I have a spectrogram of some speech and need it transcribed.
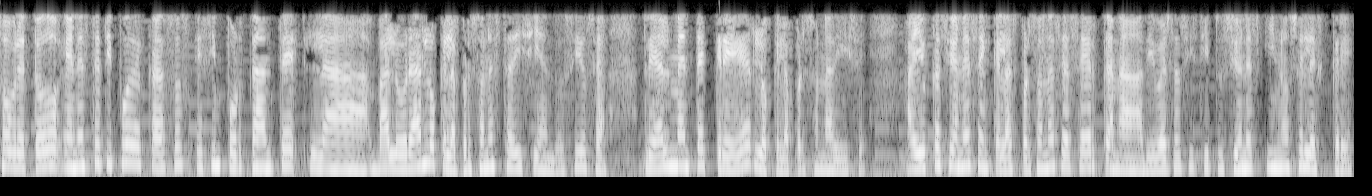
sobre todo en este tipo de casos es importante la valorar lo que la persona está diciendo, sí, o sea, realmente creer lo que la persona dice. Hay ocasiones en que las personas se acercan a diversas instituciones y no se les cree.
